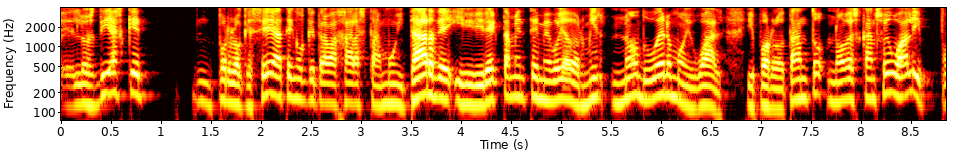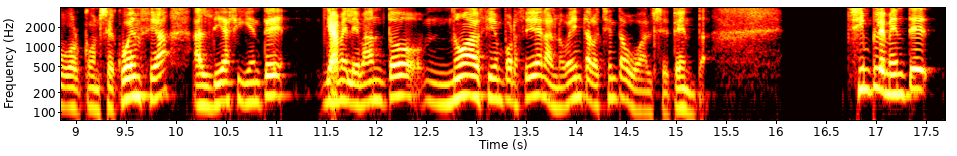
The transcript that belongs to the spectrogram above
eh, los días que por lo que sea tengo que trabajar hasta muy tarde y directamente me voy a dormir, no duermo igual y por lo tanto no descanso igual y por consecuencia al día siguiente ya me levanto no al 100%, al 90, al 80 o al 70. Simplemente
